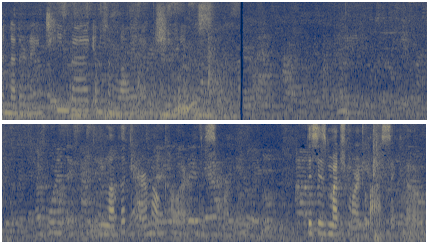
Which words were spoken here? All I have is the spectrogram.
Another 19 bag and some wallet and chains. I love the caramel color this one. This is much more classic though.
